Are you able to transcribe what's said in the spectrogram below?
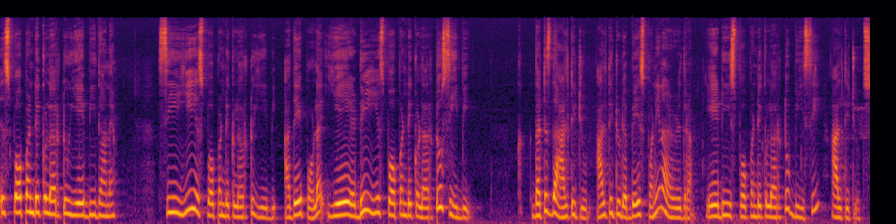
is perpendicular to AB தானே? CE is perpendicular to AB அதே போல் AD is perpendicular to CB that is the altitude ஆல்டிடியூடை பேஸ் பண்ணி நான் எழுதுகிறேன் AD is perpendicular to BC altitudes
